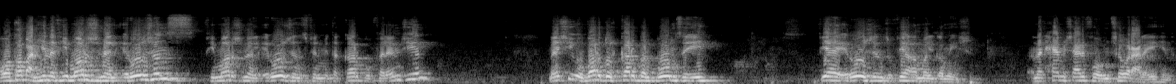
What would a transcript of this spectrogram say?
هو طبعا هنا في marginal erosions في marginal erosions في ال metacarpophalangeal ماشي؟ وبرده ال carpal bones إيه؟ فيها erosions وفيها amalgamation أنا الحقيقة مش عارف هو مشاور على إيه هنا؟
